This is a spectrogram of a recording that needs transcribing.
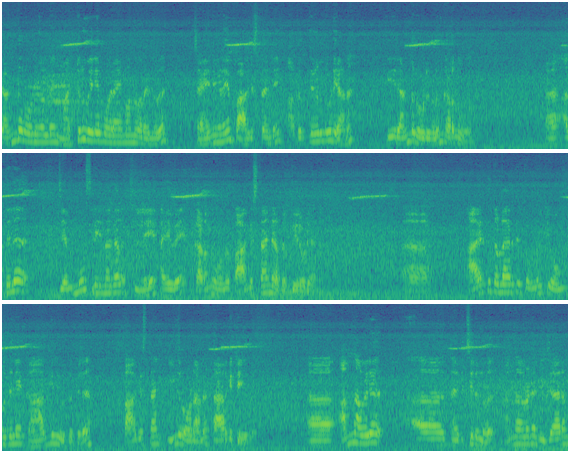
രണ്ട് റോഡുകളുടെയും മറ്റൊരു വലിയ പോരായ്മ എന്ന് പറയുന്നത് ചൈനയുടെയും പാകിസ്ഥാന്റെയും അതിർത്തികളിലൂടെയാണ് ഈ രണ്ട് റോഡുകളും കടന്നു പോകുന്നത്. അതിൽ ജമ്മു ശ്രീനഗർ ലേ ഹൈവേ കടന്നു പോകുന്നത് പാകിസ്ഥാന്റെ അതിർത്തിയിലൂടെയാണ്. ആയിരത്തി തൊള്ളായിരത്തി തൊണ്ണൂറ്റി ഒമ്പതിലെ കാർഗിൽ യുദ്ധത്തിൽ പാകിസ്ഥാൻ ഈ റോഡാണ് ടാർഗറ്റ് ചെയ്തത്. അന്ന് അവർ ധരിച്ചിരുന്നത് അന്ന് അവരുടെ വിചാരം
